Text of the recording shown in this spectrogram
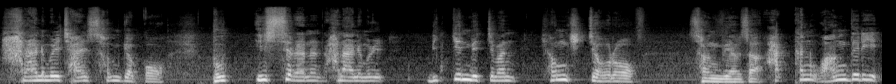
하나님을 잘 섬겼고 북이스라엘은 하나님을 믿긴 믿지만 형식적으로 섬기면서 악한 왕들이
